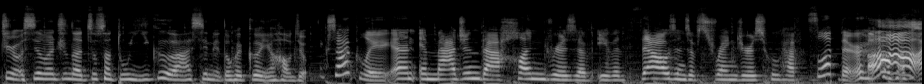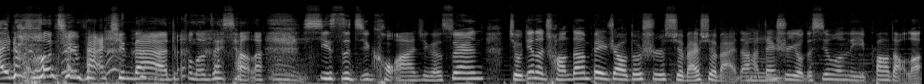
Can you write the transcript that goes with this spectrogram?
这种新闻真的，就算读一个啊，心里都会膈应好久。Exactly, and imagine that hundreds of even thousands of strangers who have slept there. 啊，I don't want to imagine that，不能再想了，细思极恐啊！这个虽然酒店的床单被罩都是雪白雪白的哈，但是有的新闻里报道了，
